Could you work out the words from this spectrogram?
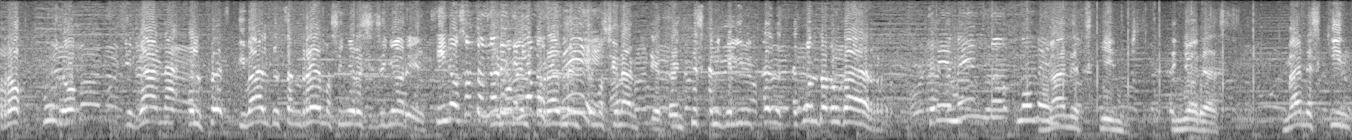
rock puro que gana el Festival de San Remo, señores y señores. Y nosotros no Un le momento teníamos realmente fe. emocionante. Francesca Michelini está en segundo lugar. Tremendo momento. Maneskin, señoras. Maneskin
